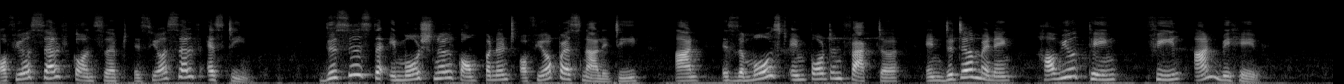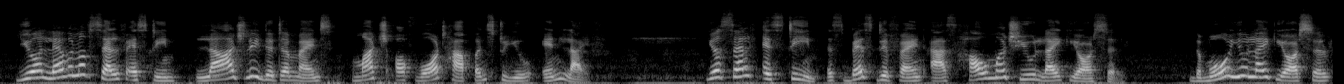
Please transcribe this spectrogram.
of your self concept is your self esteem. This is the emotional component of your personality and is the most important factor in determining how you think, feel, and behave. Your level of self esteem largely determines much of what happens to you in life. Your self esteem is best defined as how much you like yourself. The more you like yourself,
